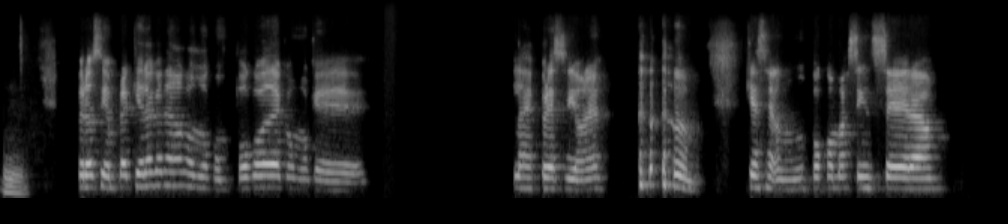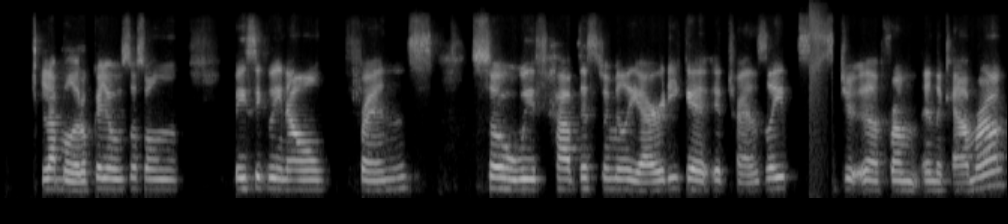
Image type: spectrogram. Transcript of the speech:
Mm. pero siempre quiero que tenga como que un poco de como que las expresiones que sean un poco más sinceras. Las modelos que yo uso son basically now friends. So we've have this familiarity que it translates uh, from in the camera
